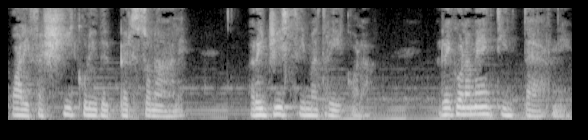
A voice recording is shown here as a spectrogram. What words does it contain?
quali fascicoli del personale, registri matricola, regolamenti interni,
